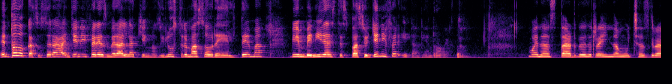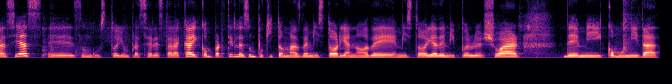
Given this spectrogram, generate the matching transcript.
en todo caso será Jennifer Esmeralda quien nos ilustre más sobre el tema. Bienvenida a este espacio Jennifer y también Roberto. Buenas tardes, Reina, muchas gracias. Es un gusto y un placer estar acá y compartirles un poquito más de mi historia, ¿no? De mi historia, de mi pueblo Shuar, de mi comunidad.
